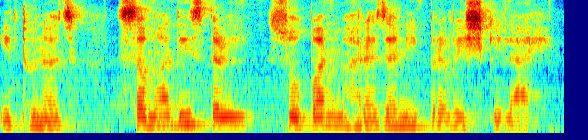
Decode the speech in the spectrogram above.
इथूनच समाधीस्थळी सोपान महाराजांनी प्रवेश केला आहे.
